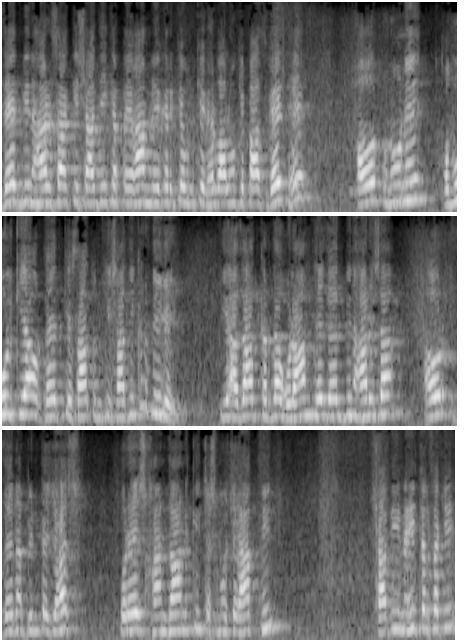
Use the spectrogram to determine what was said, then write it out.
زید بن حارثہ کی شادی کا پیغام لے کر کے ان کے گھر والوں کے پاس گئے تھے اور انہوں نے قبول کیا اور زید کے ساتھ ان کی شادی کر دی گئی۔ یہ آزاد کردہ غلام تھے زید بن حارثہ۔ اور زینب بن تجہش قریش خاندان کی چشم و چراغ تھی۔ شادی نہیں چل سکی۔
